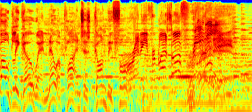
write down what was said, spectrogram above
boldly go where no appliance has gone before. Ready for blast off? Ready!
